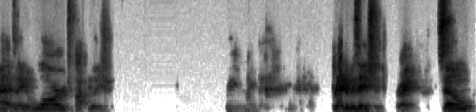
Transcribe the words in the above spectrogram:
as a large population? Randomization, right? So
